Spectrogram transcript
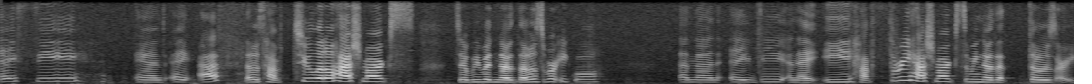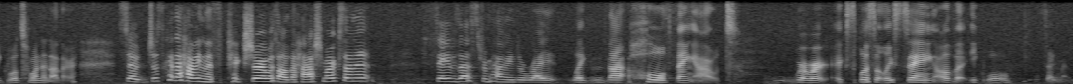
AC and AF, those have two little hash marks. So we would know those were equal. And then AD and AE have three hash marks, so we know that those are equal to one another. So just kind of having this picture with all the hash marks on it saves us from having to write like that whole thing out where we're explicitly saying all the equal segments.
